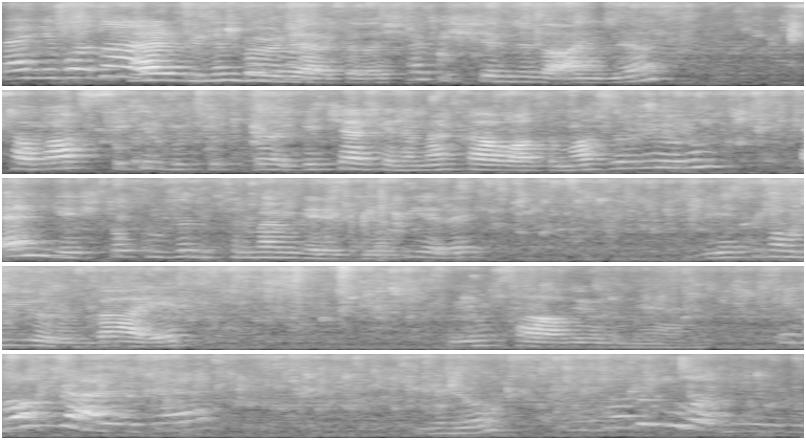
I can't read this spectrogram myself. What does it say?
Ben limonu Her günüm böyle arkadaşlar. İş yerinde de aynı. Sabah 8.30'da geçerken hemen kahvaltımı hazırlıyorum. En geç 9'da bitirmem gerekiyor diyerek diyetine uyuyorum gayet. Uyum sağlıyorum yani. Limon nerede? Ne o? Limonu bulamıyorum.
